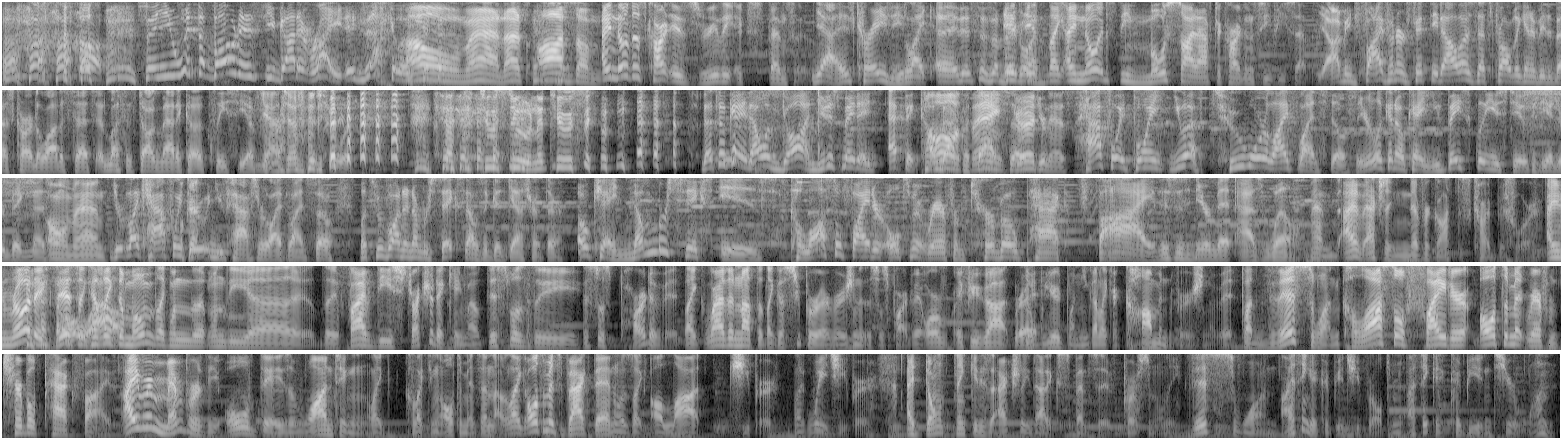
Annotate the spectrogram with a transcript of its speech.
so you with the bonus, you got it right. Exactly. oh man, that's awesome. I know this card is really expensive. Yeah, it's crazy. Like, uh, this is a big It- it- one. like I know it's the most sought after card in CP7. Yeah, I mean, five hundred fifty dollars. That's probably going to be the best card in a lot of sets, unless it's Dogmatika Ecclesia from Yeah, Rise just- the too soon, too soon. That's okay. That one's gone. You just made an epic comeback Oh, with that. So you're goodness. halfway point. You have two more lifelines still, so you're looking okay. You've basically used two because you had your big miss. oh man. You're like halfway through and you've halved your lifeline. So let's move on to number six. That was a good guess right there. Okay, number six is Colossal Fighter Ultimate Rare from Turbo Pack 5. This is near mint as well. Man, I've actually never got this card before. I know it exists Oh, because wow. like the moment, like when the when the uh the 5D structure that came out, this was the this was part of it. Like rather not the like the super rare version of this was part of it, or if you got Right. the weird one, you got like a common version of it. But this one, Colossal Fighter Ultimate Rare from Turbo Pack 5. I remember the old days of wanting like collecting ultimates, and like ultimates back then was like a lot cheaper, like way cheaper. I don't think it is actually that expensive personally. This one, I think it could be a cheaper ultimate. I think it could be in tier one,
